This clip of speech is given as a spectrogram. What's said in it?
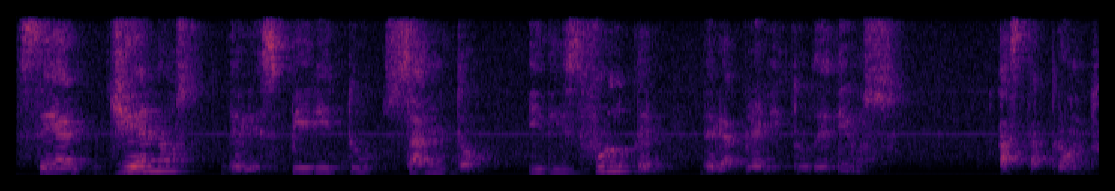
sean llenos del Espíritu Santo y disfruten de la plenitud de Dios. Hasta pronto.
